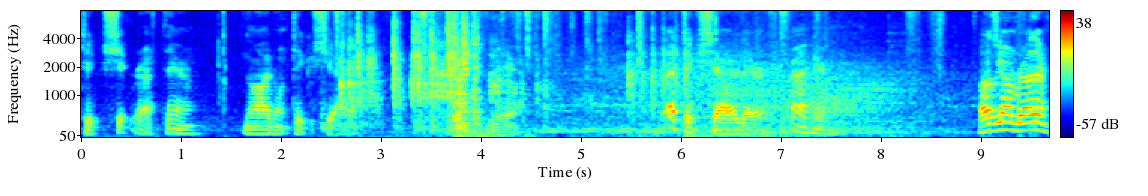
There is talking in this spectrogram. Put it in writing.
take a shit right there. No, I don't take a shower. Yeah. I take a shower there. Right here. How's it going, brother?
